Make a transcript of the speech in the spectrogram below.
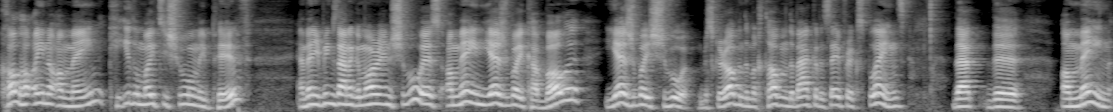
kol ha'oina amein ki ilu moitzi shvu mi piv and then he brings down a Gemara in Shavuos, Amein yesh boy Kabbalah, yesh boy Shavuot. Brisker Rov in the Mechtav in the back of the Sefer explains that the Amein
